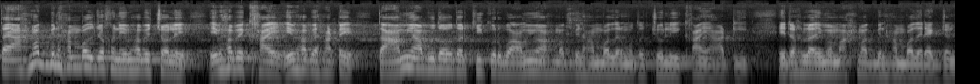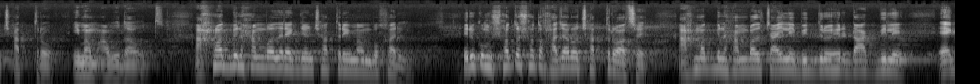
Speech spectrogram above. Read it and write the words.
তাই আহমদ বিন হাম্বাল যখন এভাবে চলে, এভাবে খায়, এভাবে হাঁটে, তা আমি আবু দাউদ আর কী করব? আমিও আহমদ বিন হাম্বালের মতো চলি, খাই, হাঁটি। এটা হলো ইমাম আহমদ বিন হাম্বালের একজন ছাত্র, ইমাম আবু দাউদ। আহমদ বিন হাম্বালের একজন ছাত্র ইমাম বুখারি। এরকম শত শত হাজারো ছাত্র আছে। আহমদ বিন হাম্বাল চাইলে বিদ্রোহের ডাক দিলে এক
